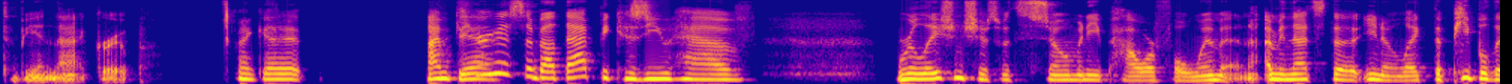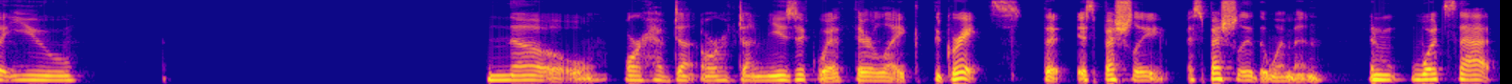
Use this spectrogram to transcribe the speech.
to be in that group. I get it. I'm Yeah. curious about that because you have relationships with so many powerful women. I mean, that's the, you know, like the people that you know or have done or have done music with, they're like the greats that especially especially the women. And what's that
